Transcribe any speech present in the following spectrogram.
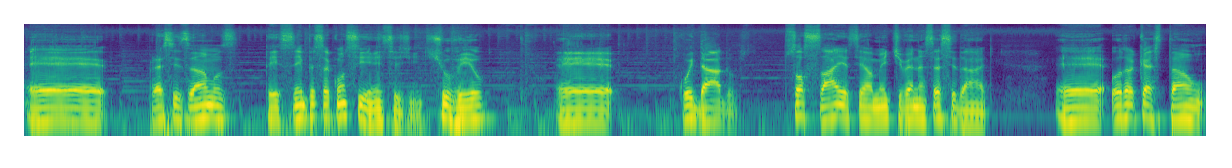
é, precisamos ter sempre essa consciência, gente. Choveu, é, cuidado, só saia se realmente tiver necessidade. É, outra questão,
